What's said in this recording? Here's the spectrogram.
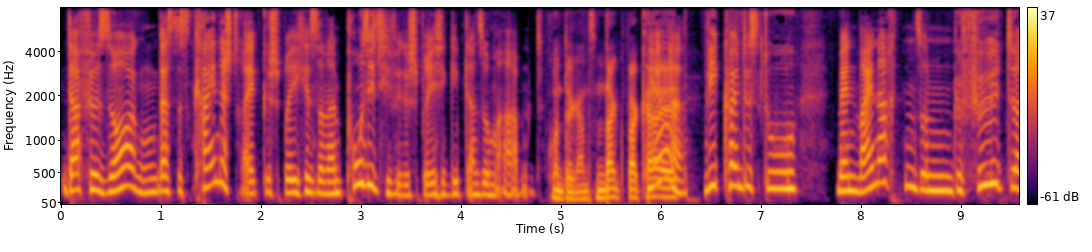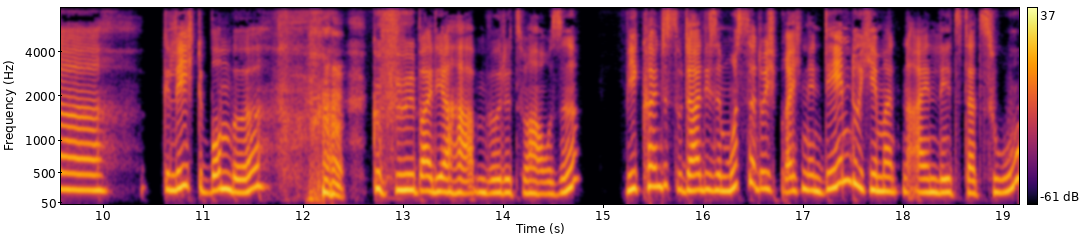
dafür sorgen, dass es keine Streitgespräche, sondern positive Gespräche gibt an so einem Abend. Aufgrund der ganzen Dankbarkeit. Ja. Wie könntest du, wenn Weihnachten so ein gefühlter, gelegte Bombe Gefühl bei dir haben würde zu Hause, wie könntest du da diese Muster durchbrechen, indem du jemanden einlädst dazu,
